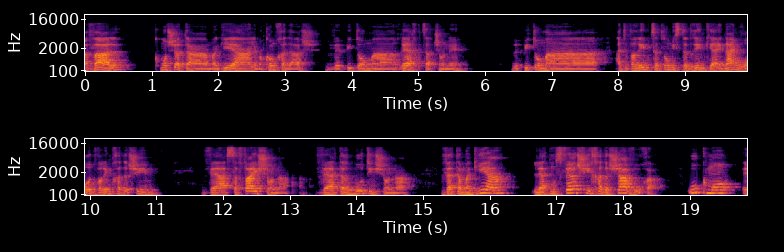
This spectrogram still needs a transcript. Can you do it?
אבל כמו שאתה מגיע למקום חדש, ופתאום הריח קצת שונה, ופתאום הדברים קצת לא מסתדרים, כי העיניים רואות דברים חדשים, והשפה היא שונה, והתרבות היא שונה, ואתה מגיע לאטמוספירה שהיא חדשה עבורך. הוא כמו um,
